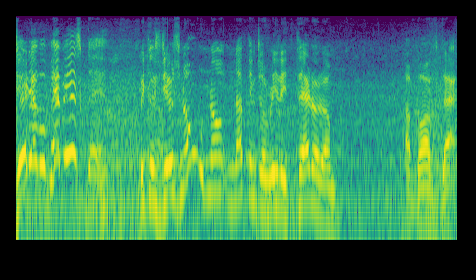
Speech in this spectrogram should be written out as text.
Daredevil, maybe it's good because there's no no nothing to really tether them above that.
